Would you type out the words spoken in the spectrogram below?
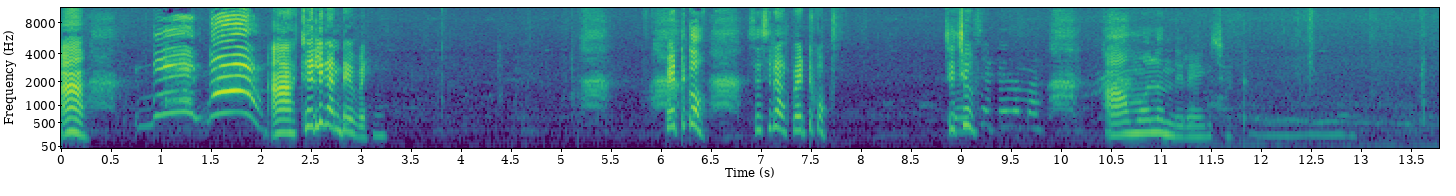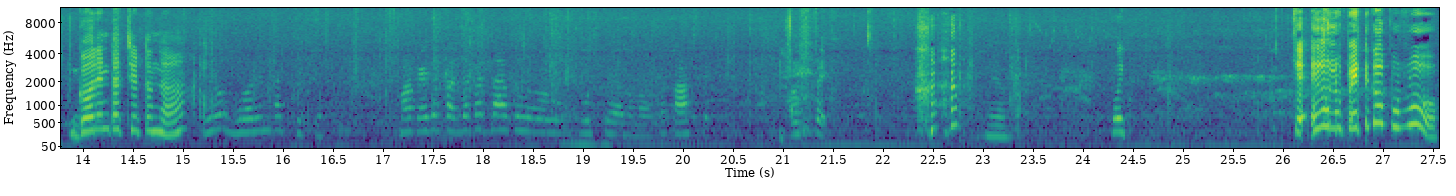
ఆ, చెల్లి కంటే ఇవ్వే. పెట్టుకో. శిశిరా పెట్టుకో. చిచ్చు. ఆ మూల ఉంది రేగి చెట్టు. గోరింటాకు చెట్టు ఉందా? గోరింటాకు చెట్టు. మాకైతే పెద్ద పెద్ద ఆకులు పూస్తాయి అన్నమాట. కాస్తాయి. వస్తాయి. ఓయ్. చె- ఇగో నువ్వు పెట్టుకో పువ్వు.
